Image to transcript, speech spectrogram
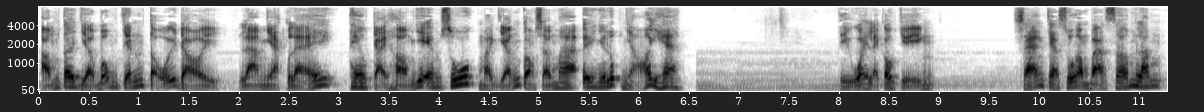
Ông tới giờ 49 tuổi rồi, Làm nhạc lễ, Theo trại hòm với em suốt Mà vẫn còn sợ ma y như lúc nhỏ vậy ha. Thì quay lại câu chuyện. Sáng cha xuống ông ba sớm lắm,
